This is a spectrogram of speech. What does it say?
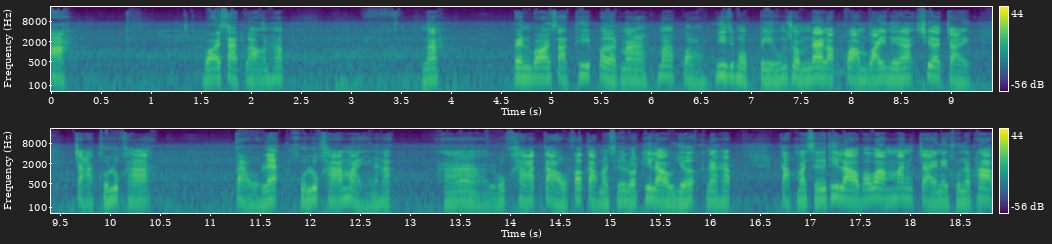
อะ บริษัทเรานะครับนะเป็นบริษัทที่เปิดมามากกว่า 26 ปีคุณผู้ชมได้รับความไว้เนื้อเชื่อใจจากคุณลูกค้าเก่าและคุณลูกค้าใหม่นะครับอ่าลูกค้าเก่าก็กลับมาซื้อรถที่เราเยอะนะครับ กลับมาซื้อที่เราเพราะว่ามั่นใจในคุณภาพ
